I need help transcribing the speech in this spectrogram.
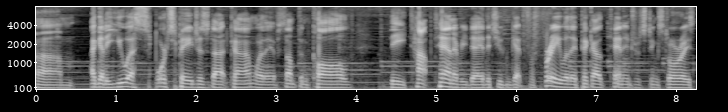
um, I go to USSportsPages.com where they have something called the Top 10 every day that you can get for free where they pick out 10 interesting stories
